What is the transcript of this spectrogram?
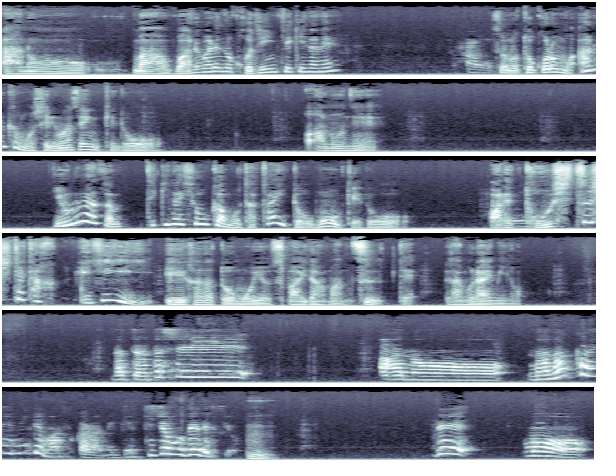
あの、まあ、我々の個人的なね、はい。そのところもあるかもしれませんけど、あのね、世の中的な評価も高いと思うけど、あれ突出してた、いい映画だと思うよ、スパイダーマン2って。サムライミの。だって私、あのー、7回見てますからね、劇場でですよ。うん。で、も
